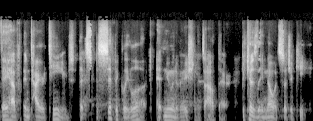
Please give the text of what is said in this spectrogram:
they have entire teams that specifically look at new innovation that's out there because they know it's such a key.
